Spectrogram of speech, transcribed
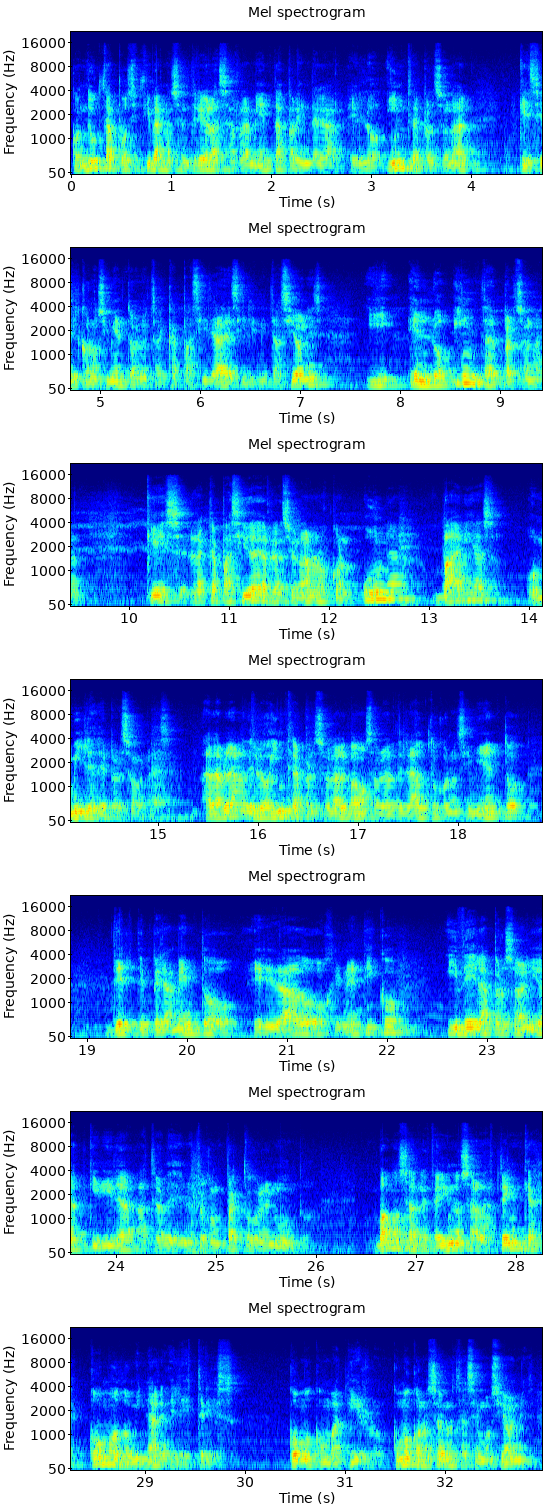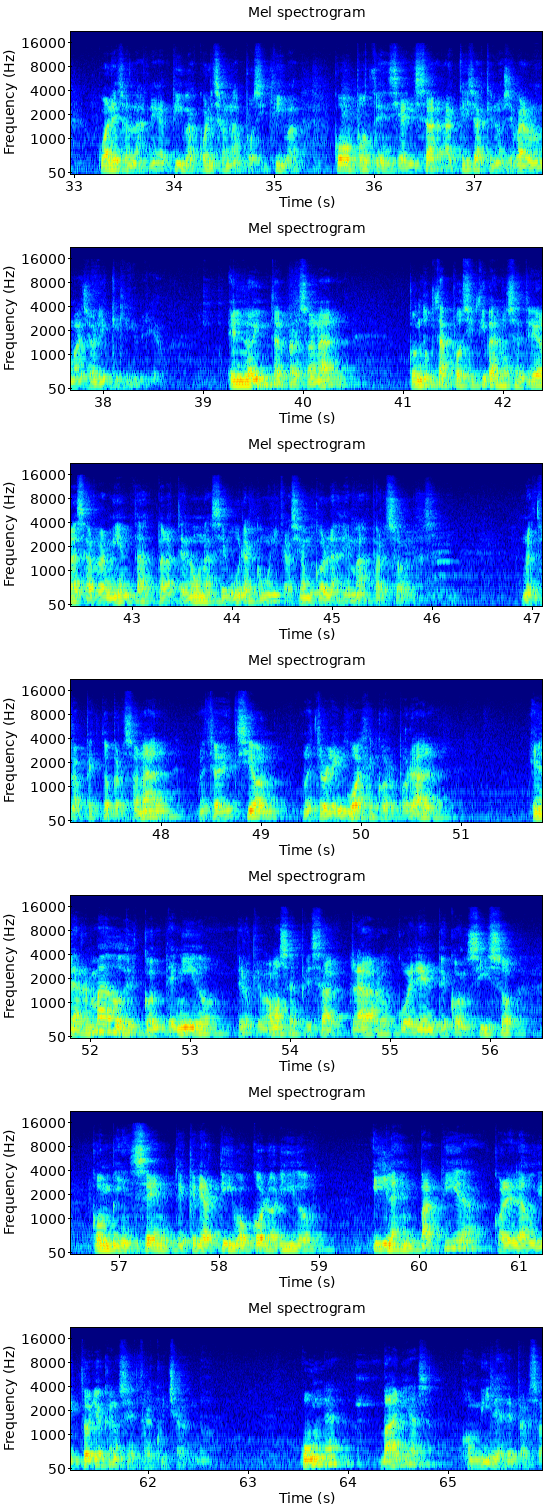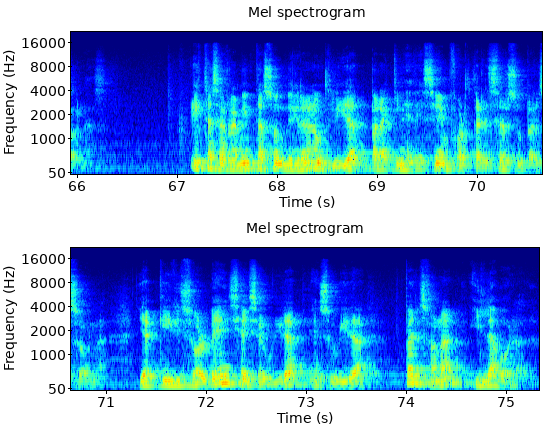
Conductas positivas nos entrega las herramientas para indagar en lo intrapersonal, que es el conocimiento de nuestras capacidades y limitaciones, y en lo interpersonal, que es la capacidad de relacionarnos con una, varias o miles de personas. Al hablar de lo intrapersonal vamos a hablar del autoconocimiento, del temperamento heredado o genético y de la personalidad adquirida a través de nuestro contacto con el mundo vamos a referirnos a las técnicas cómo dominar el estrés, cómo combatirlo, cómo conocer nuestras emociones, cuáles son las negativas, cuáles son las positivas, cómo potencializar aquellas que nos llevan a un mayor equilibrio. En lo interpersonal, Conductas Positivas nos entrega las herramientas para tener una segura comunicación con las demás personas. Nuestro aspecto personal, nuestra adicción, nuestro lenguaje corporal, el armado del contenido de lo que vamos a expresar claro, coherente, conciso, convincente, creativo, colorido y la empatía con el auditorio que nos está escuchando. Una, varias o miles de personas. Estas herramientas son de gran utilidad para quienes deseen fortalecer su persona y adquirir solvencia y seguridad en su vida personal y laboral.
